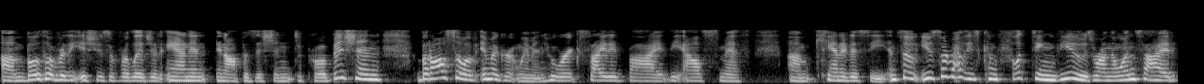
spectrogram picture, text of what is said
um, both over the issues of religion and in, in, opposition to prohibition, but also of immigrant women who were excited by the Al Smith um, candidacy. And so you sort of have these conflicting views where on the one side,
